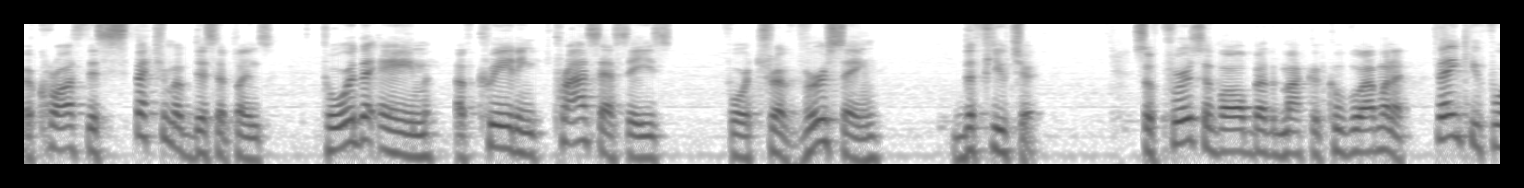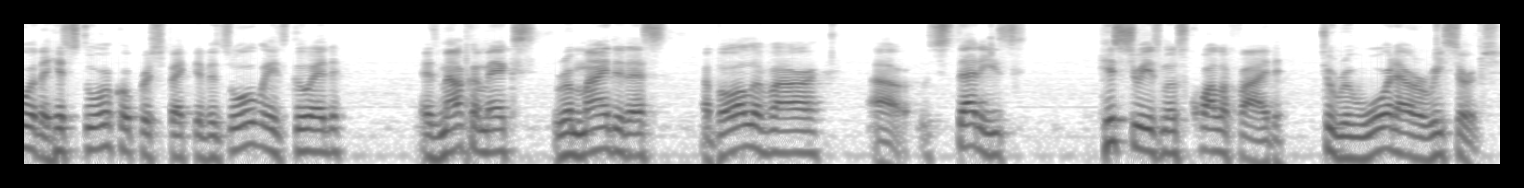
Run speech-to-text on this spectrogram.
across this spectrum of disciplines toward the aim of creating processes for traversing the future. So, first of all, Brother Makakuvu, I want to thank you for the historical perspective. It's always good, as Malcolm X reminded us of all of our uh, studies, history is most qualified to reward our research.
